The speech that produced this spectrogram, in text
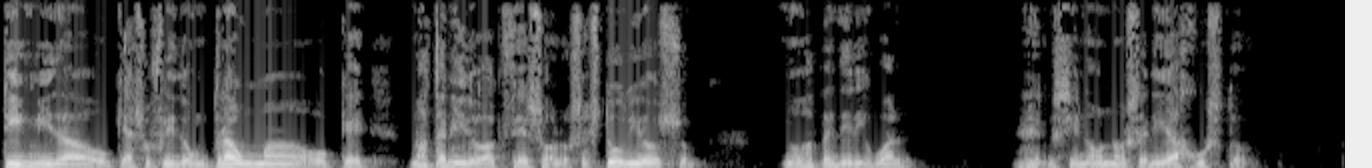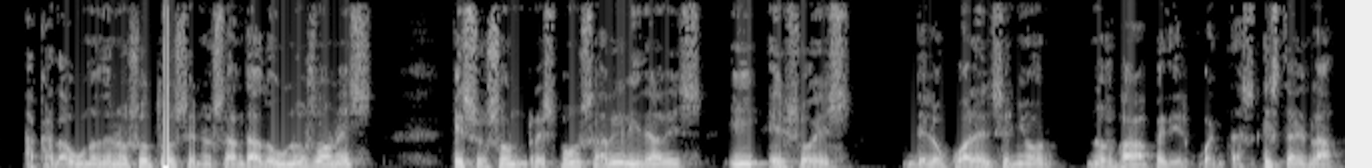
tímida o que ha sufrido un trauma o que no ha tenido acceso a los estudios, no va a pedir igual. ¿eh? Si no, no sería justo. A cada uno de nosotros se nos han dado unos dones, esos son responsabilidades y eso es de lo cual el Señor nos va a pedir cuentas. Esta es la,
